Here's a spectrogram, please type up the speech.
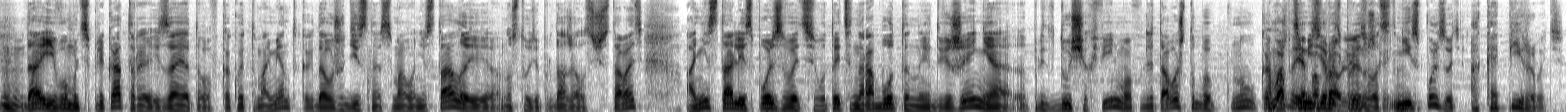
mm-hmm. да, и его мультипликаторы из-за этого в какой-то момент, когда уже Диснея самого не стало, и но студия продолжала существовать, они стали использовать вот эти наработанные движения предыдущих фильмов для того, чтобы, ну, как а бы оптимизировать производство. Немножко? Не использовать, а копировать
